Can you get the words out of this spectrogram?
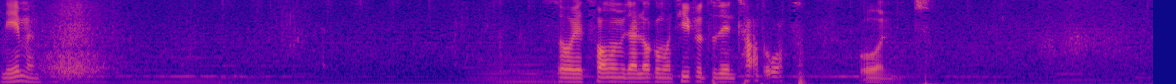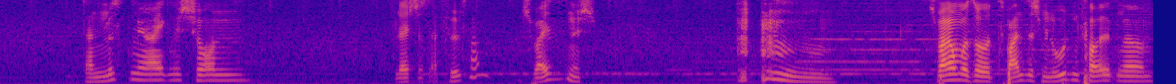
Nehmen. So, jetzt fahren wir mit der Lokomotive zu den Tatort. Und dann müssten wir eigentlich schon vielleicht das erfüllt haben. Ich weiß es nicht. Ich mache immer so 20 Minuten Folgen. Ne?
